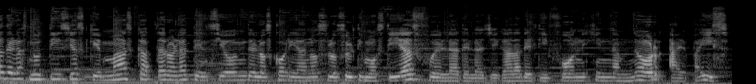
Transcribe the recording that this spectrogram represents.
Una de las noticias que más captaron la atención de los coreanos los últimos días fue la de la llegada del tifón Hinnam-nor al país.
